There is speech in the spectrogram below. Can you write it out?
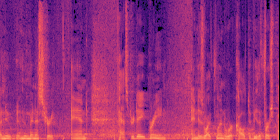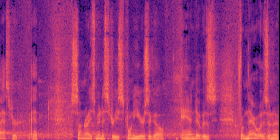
a new, a new ministry. And Pastor Dave Breen and his wife Linda were called to be the first pastor at Sunrise Ministries 20 years ago. And it was from there it was an,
